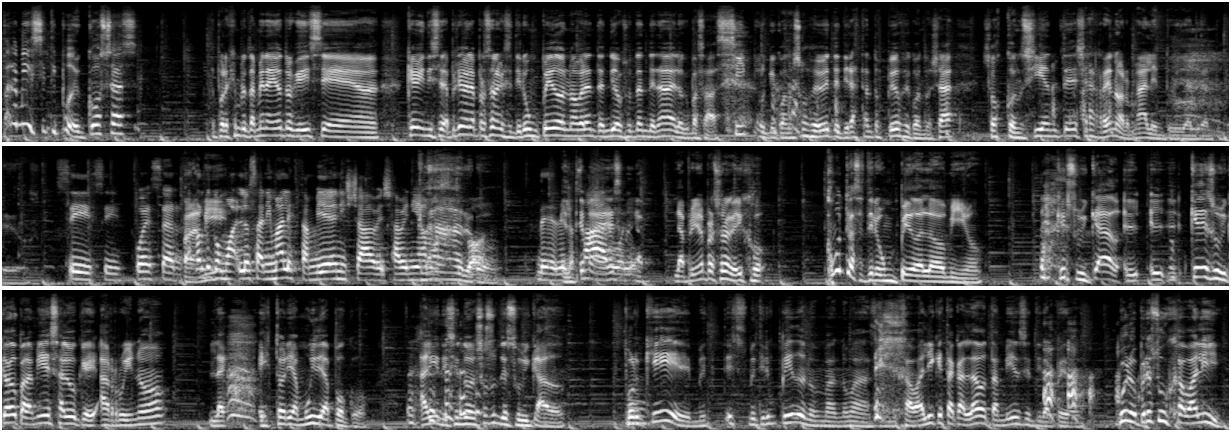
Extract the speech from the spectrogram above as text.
Para mí ese tipo de cosas... Por ejemplo, también hay otro que dice, eh, Kevin dice, la primera persona que se tiró un pedo no habrá entendido absolutamente nada de lo que pasaba. Sí, porque cuando sos bebé te tirás tantos pedos que cuando ya sos consciente ya es re normal en tu vida tirarte pedos. Sí, sí, puede ser. Para Aparte, mí- como los animales también, y ya, ya veníamos Claro. tipo, desde El los tema árboles. es la, la primera persona que dijo, ¿cómo te vas a tirar un pedo al lado mío? Qué desubicado. El, el- qué desubicado para mí es algo que arruinó la historia muy de a poco. Alguien diciendo, sos un desubicado. ¿Por qué? Me, es- me tiré un pedo nomás, nomás. El jabalí que está acá al lado también se tira pedo. Bueno, pero es un jabalí.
